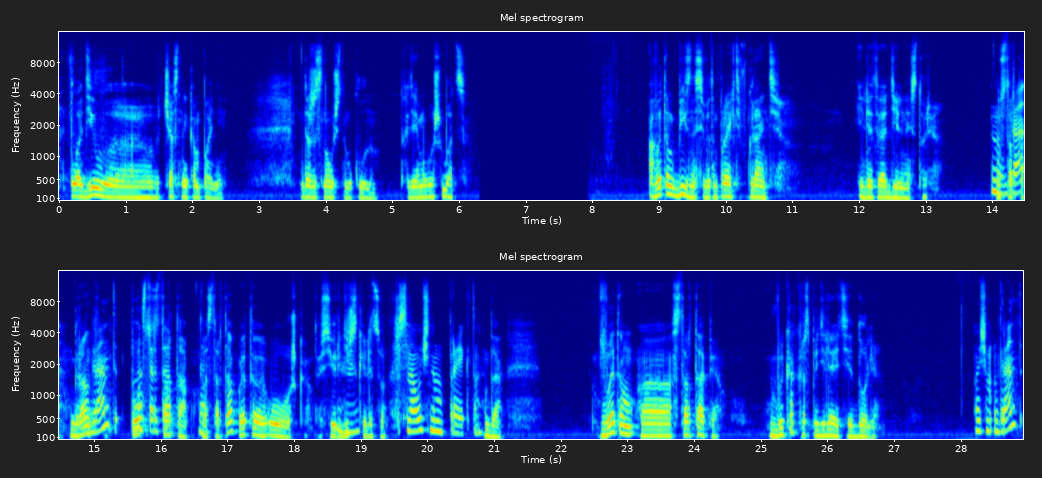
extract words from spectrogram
плодил э, частные компании, даже с научным уклоном. Хотя я могу ошибаться. А в этом бизнесе, в этом проекте, в гранте, или это отдельная история? Ну, ну стартап. Грант, грант под на стартап. стартап. Да. А стартап – это ООшка, то есть юридическое угу. лицо. С научным проектом. Да. В этом э, стартапе вы как распределяете доли? В общем, грант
